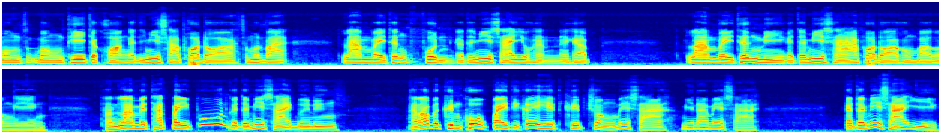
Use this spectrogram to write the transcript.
มองมองที่จะคล้องก็จะมีสาพ่อดอ สมมติว่าลามไว้เทิงฝุ่นก็จะมีสายอยู่หันนะครับลามไว้เทิงนี่ก็จะมีสาพ่อดอของเบากองเองถันลามไปทัดไปอีกปูนก็จะมีสายอีกหน่วยหนึ่ง ถ้าเราไปขึ้นโคกไปที่เคยเฮ็ดคลิปช่วงเมษามีนาเมษาก็จะมีสาอีก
